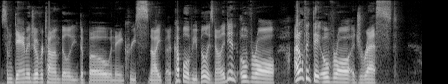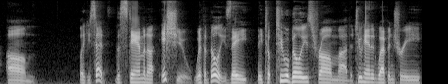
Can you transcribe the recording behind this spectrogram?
some damage over time ability to bow, and they increased snipe. A couple of the abilities. Now they didn't overall. I don't think they overall addressed, um, like you said, the stamina issue with abilities. They they took two abilities from uh, the two handed weapon tree.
